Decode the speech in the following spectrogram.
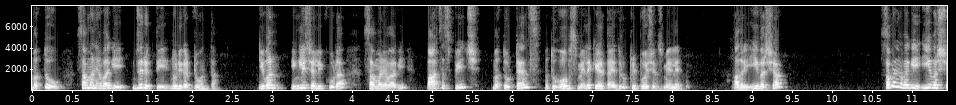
ಮತ್ತು ಸಾಮಾನ್ಯವಾಗಿ ದ್ವಿರಕ್ತಿ ನುಡಿಗಟ್ಟು ಅಂತ. ಇವನ್ ಇಂಗ್ಲೀಷಲ್ಲಿ ಕೂಡ ಸಾಮಾನ್ಯವಾಗಿ ಪಾಸ್ ಸ್ಪೀಚ್ ಮತ್ತು ಟೆನ್ಸ್ ಮತ್ತು ವರ್ಬ್ಸ್ ಮೇಲೆ ಕೇಳ್ತಾ ಇದ್ರು ಪ್ರಿಪೋಷನ್ಸ್ ಮೇಲೆ. ಆದರೆ ಈ ವರ್ಷ ಸಾಮಾನ್ಯವಾಗಿ ಈ ವರ್ಷ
